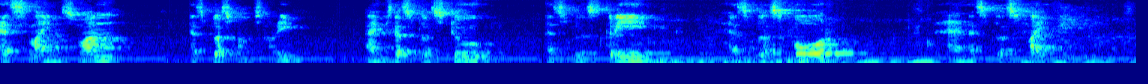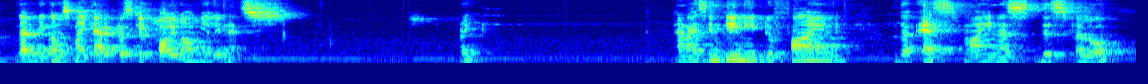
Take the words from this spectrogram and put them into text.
s minus 1, s plus 1, sorry, times s plus 2, s plus 3, s plus 4, and s plus 5. That becomes my characteristic polynomial in S. Right? And I simply need to find the S minus this fellow,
